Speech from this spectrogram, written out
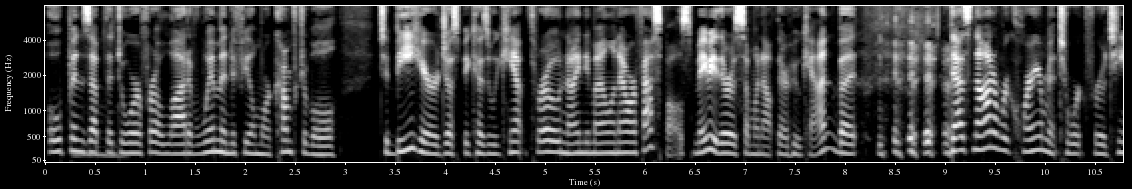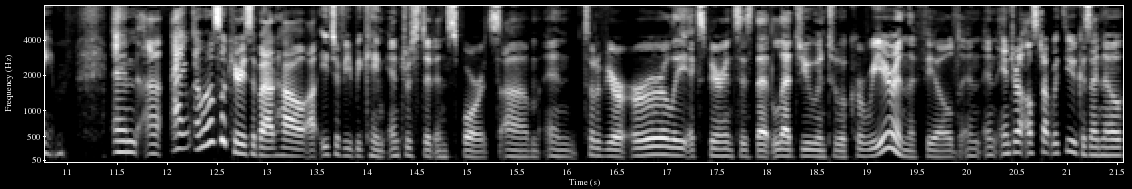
opens up the mm. door for a lot of women to feel more comfortable to be here just because we can't throw 90 mile an hour fastballs. Maybe there is someone out there who can, but that's not a requirement to work for a team. And uh, I, am also curious about how uh, each of you became interested in sports um, and sort of your early experiences that led you into a career in the field. And, and Andrea, I'll start with you because I know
